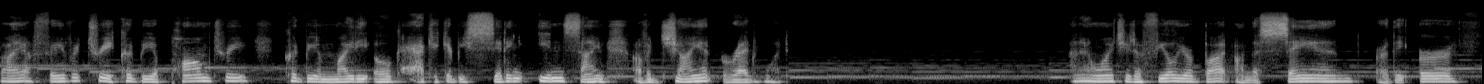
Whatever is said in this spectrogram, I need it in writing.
by a favorite tree. It could be a palm tree, could be a mighty oak. Heck, it could be sitting inside of a giant redwood. And I want you to feel your butt on the sand or the earth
